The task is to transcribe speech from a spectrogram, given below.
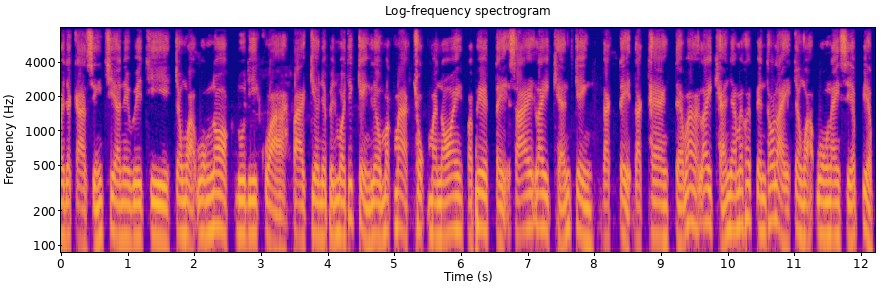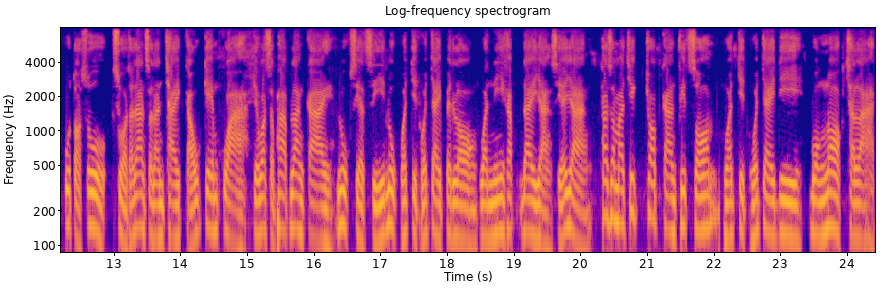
บรรยากาศเสียงเชียร์ในเวที จังหวะวงนอกดูดีกว่า ปาเกียวเนี่ยเป็นมวยที่เก่งเร็วมากๆ ชกมาน้อย ประเภทเตะซ้ายไล่แขนเก่ง ดักเตะดักแทง แต่ว่าไล่แขนยังไม่ค่อยเป็นเท่าไหร่ จังหวะวงในเสียเปรียบคู่ต่อสู้ ส่วนทางด้านสรัญชัยเก๋าเกมกว่าแต่ว่าสภาพาพร่างกาย ลูกเสียดสีลูกหัวจิตหัวใจเป็นรองวันนี้ครับได้อย่างเสียอย่าง ถ้าสมาชิกชอบการฟิตซ้อม หัวจิตหัวใจดี วงนอกฉลาด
